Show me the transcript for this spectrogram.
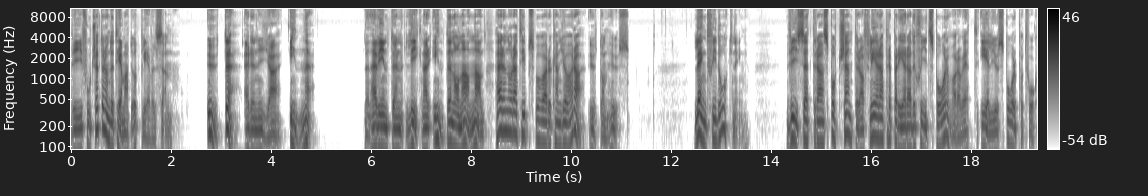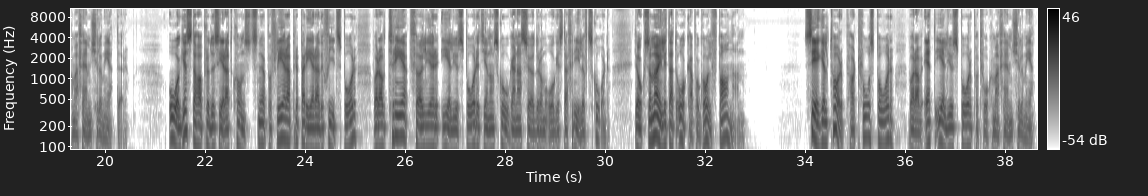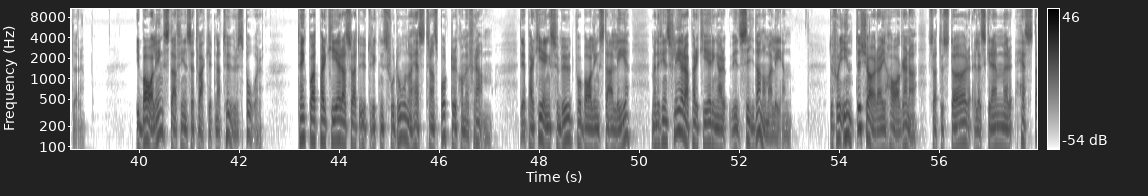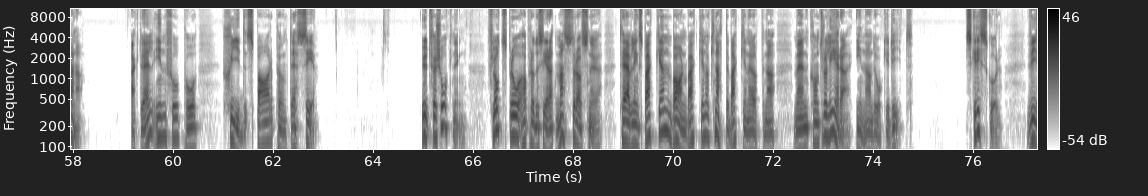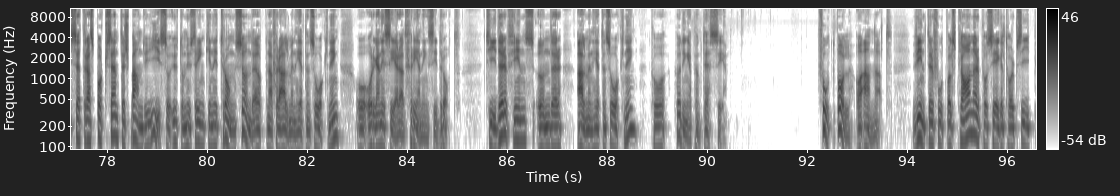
Vi fortsätter under temat upplevelsen. Ute är det nya inne. Den här vintern liknar inte någon annan. Här är några tips på vad du kan göra utomhus. Längdskidåkning. Visättra Sportcenter har flera preparerade skidspår varav ett elljusspår på 2,5 kilometer. Ågesta har producerat konstsnö på flera preparerade skidspår varav tre följer elljusspåret genom skogarna söder om Ågesta friluftsgård. Det är också möjligt att åka på golfbanan. Segeltorp har två spår varav ett elljusspår på 2,5 kilometer. I Balingsta finns ett vackert naturspår. Tänk på att parkera så att utryckningsfordon och hästtransporter kommer fram. Det är parkeringsförbud på Balingsta allé men det finns flera parkeringar vid sidan om allén. Du får inte köra i hagarna så att du stör eller skrämmer hästarna. Aktuell info på skidspar.se Utförsåkning. Flottsbro har producerat massor av snö. Tävlingsbacken, barnbacken och knattebacken är öppna, men kontrollera innan du åker dit. Skridskor. Visättra Sportcenters bandyis och utomhusrinken i Trångsund är öppna för allmänhetens åkning och organiserad föreningsidrott. Tider finns under allmänhetens åkning på huddinge.se. Fotboll och annat. Vinterfotbollsplaner på Segeltorps IP,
